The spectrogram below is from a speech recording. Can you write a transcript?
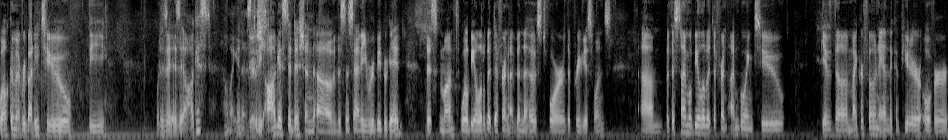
welcome everybody to the, what is it? Is it August? Oh my goodness, Yes. to the August edition of the Cincinnati Ruby Brigade. This month will be a little bit different. I've been the host for the previous ones, um, but this time will be a little bit different. I'm going to give the microphone and the computer over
